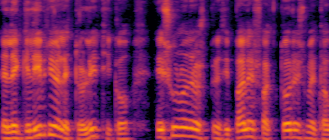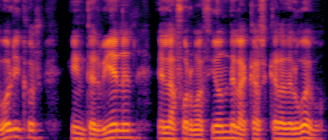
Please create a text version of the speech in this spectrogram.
El equilibrio electrolítico es uno de los principales factores metabólicos que intervienen en la formación de la cáscara del huevo.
